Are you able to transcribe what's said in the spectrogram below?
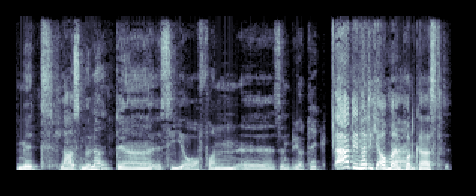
mit Lars Müller, der CEO von äh, Symbiotic. Ah, den hatte ich auch mal im Podcast.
